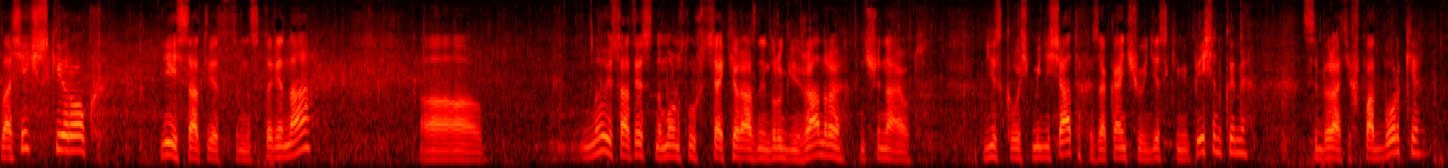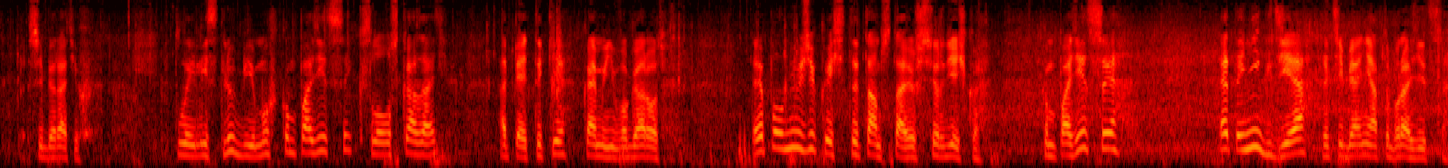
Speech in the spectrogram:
классический рок, есть, соответственно, старина, а, ну и, соответственно, можно слушать всякие разные другие жанры, начиная от диска 80-х и заканчивая детскими песенками, собирать их в подборке, собирать их в плейлист любимых композиций, к слову сказать. Опять-таки, камень в огород. Apple Music, если ты там ставишь сердечко композиции, это нигде для тебя не отобразится.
